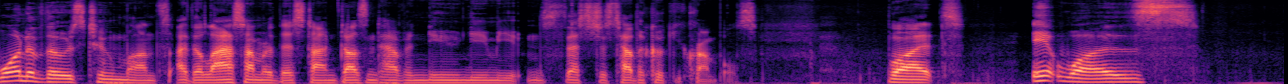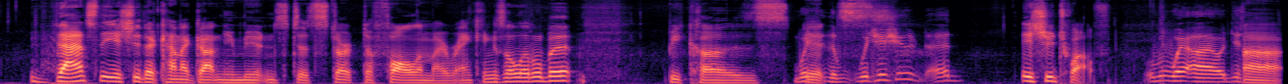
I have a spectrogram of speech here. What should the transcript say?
one of those two months, either last time or this time, doesn't have a new New Mutants. That's just how the cookie crumbles. But it was. That's the issue that kind of got New Mutants to start to fall in my rankings a little bit because Which, the, which issue? Uh, issue twelve. where, uh, just, Uh,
